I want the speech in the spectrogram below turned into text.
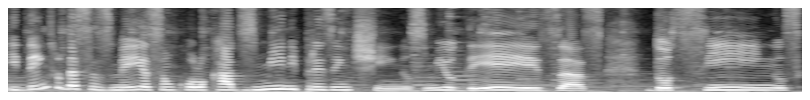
E dentro dessas meias são colocados mini presentinhos, miudezas, docinhos,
